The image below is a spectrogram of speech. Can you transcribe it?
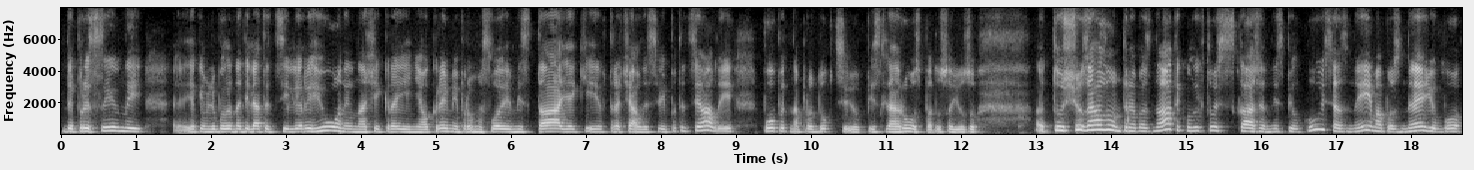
депресивний, е, яким любили наділяти цілі регіони в нашій країні, окремі промислові міста, які втрачали свій потенціал і попит на продукцію після розпаду Союзу. Е, То що загалом треба знати, коли хтось скаже не спілкуйся з ним або з нею, бо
